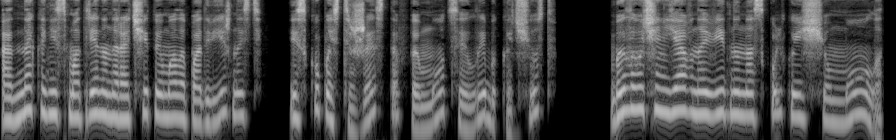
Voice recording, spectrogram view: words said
Однако, несмотря на нарочитую малоподвижность, и скупость жестов, эмоций, улыбок и чувств, было очень явно видно, насколько еще молод,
